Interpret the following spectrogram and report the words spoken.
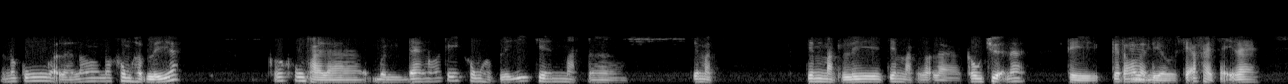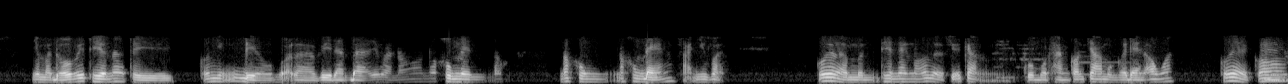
nó cũng gọi là nó nó không hợp lý á. Có không phải là mình đang nói cái không hợp lý trên mặt ờ, trên mặt trên mặt ly trên mặt gọi là câu chuyện á thì cái đó là Ừ. điều sẽ phải xảy ra. Nhưng mà đối với thiên á thì có những điều gọi là vì đàn bà nhưng mà nó nó không nên nó nó không nó không đáng phải như vậy. Có nghĩa là mình thiên đang nói về phía cạnh của một thằng con trai một người đàn ông á. Có thể có Ừ.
